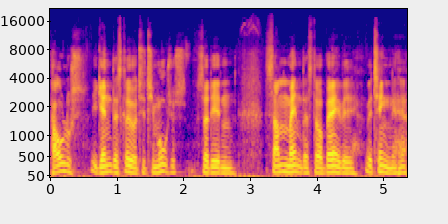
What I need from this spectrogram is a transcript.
Paulus igen, der skriver til Timotheus, så det er den samme mand, der står bag ved, ved tingene her.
